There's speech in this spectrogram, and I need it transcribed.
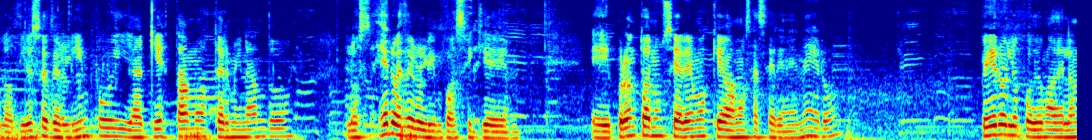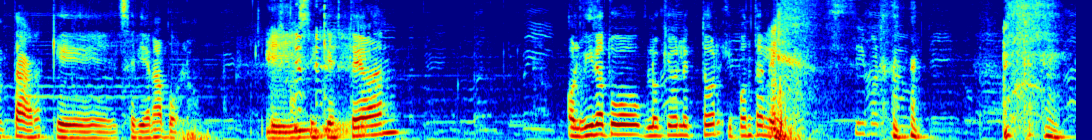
Los dioses del Olimpo y aquí estamos terminando Los héroes del Olimpo, así que eh, pronto anunciaremos qué vamos a hacer en enero, pero le podemos adelantar que se viene Apolo. Y Así que Esteban, olvida tu bloqueo lector y ponte a leer. Sí, por favor.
